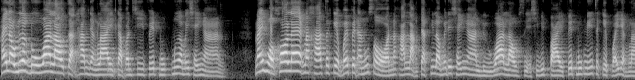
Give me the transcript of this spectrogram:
ให้เราเลือกดูว่าเราจะทำอย่างไรกับบัญชี Facebook เมื่อไม่ใช้งาน ในหัวข้อแรกนะคะ จะเก็บไว้เป็นอนุสรณ์นะคะ หลังจากที่เราไม่ได้ใช้งานหรือว่าเราเสียชีวิตไป Facebook นี้จะเก็บไว้อย่างไร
